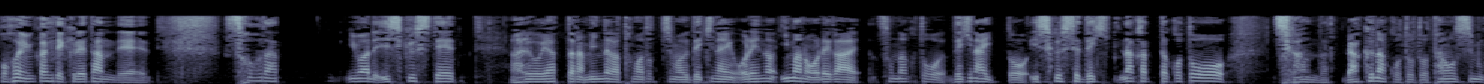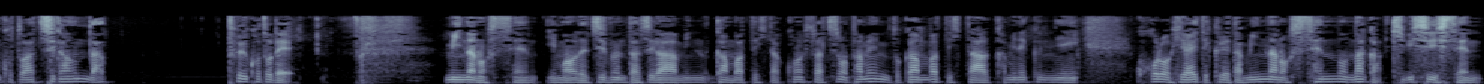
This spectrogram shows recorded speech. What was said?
微笑みかけてくれたんで、そうだ。今まで萎縮して、あれをやったらみんなが戸惑っちまう、できない、俺の、今の俺がそんなことをできないと萎縮してできなかったことを違うんだ。楽なことと楽しむことは違うんだ。ということで、みんなの視線、今まで自分たちがみんな頑張ってきた、この人たちのためにと頑張ってきた上根くんに心を開いてくれたみんなの視線の中、厳しい視線。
